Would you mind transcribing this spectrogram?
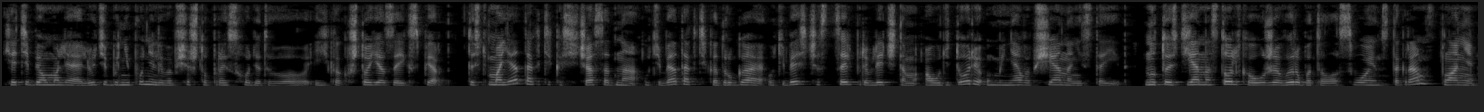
я тебя умоляю, люди бы не поняли вообще, что происходит и как, что я за эксперт. То есть моя тактика сейчас одна, у тебя тактика другая. У тебя сейчас цель привлечь там аудиторию, у меня вообще она не стоит. Ну, то есть я настолько уже выработала свой Инстаграм в плане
